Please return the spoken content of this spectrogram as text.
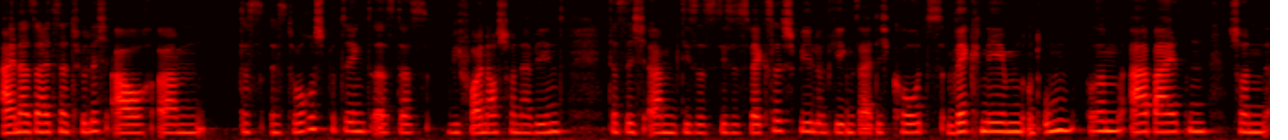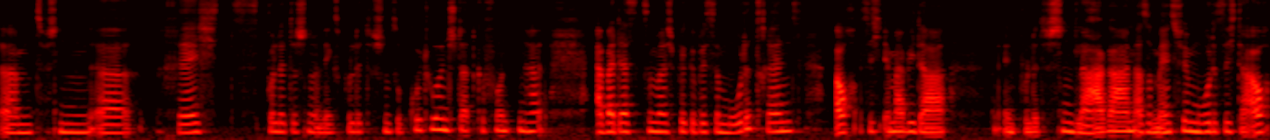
einerseits natürlich auch ähm, das historisch bedingt ist, dass, wie vorhin auch schon erwähnt, dass sich ähm, dieses, dieses Wechselspiel und gegenseitig Codes wegnehmen und umarbeiten schon ähm, zwischen äh, rechtspolitischen und linkspolitischen Subkulturen stattgefunden hat, aber dass zum Beispiel gewisse Modetrends auch sich immer wieder in politischen Lagern, also Mainstream-Mode sich da auch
